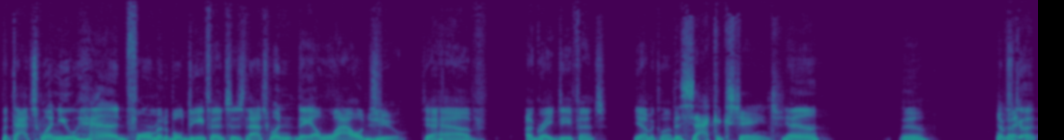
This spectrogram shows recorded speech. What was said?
But that's when you had formidable defenses. That's when they allowed you to have a great defense. Yeah, McClellan. The sack exchange. Yeah. Yeah. That was But good.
